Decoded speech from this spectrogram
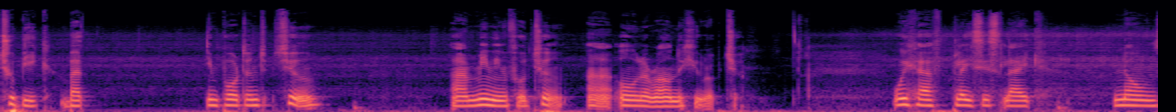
too big but important too, are meaningful too, are all around Europe too. We have places like known,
